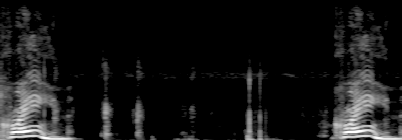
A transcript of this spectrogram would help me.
Crane. Crane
